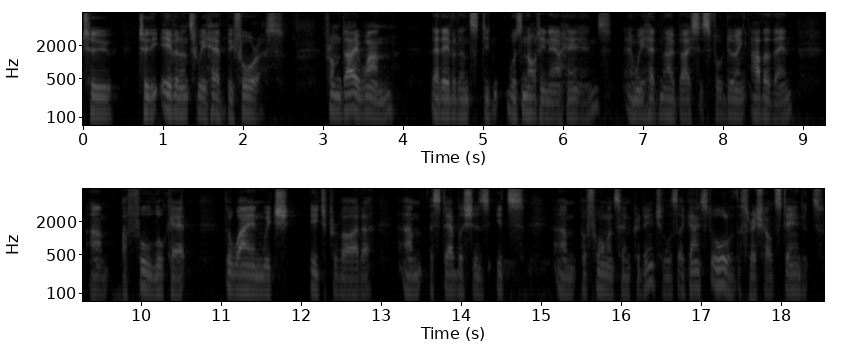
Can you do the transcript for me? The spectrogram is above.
to, to the evidence we have before us. From day one, that evidence was not in our hands, and we had no basis for doing other than um, a full look at the way in which each provider um, establishes its um, performance and credentials against all of the threshold standards.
